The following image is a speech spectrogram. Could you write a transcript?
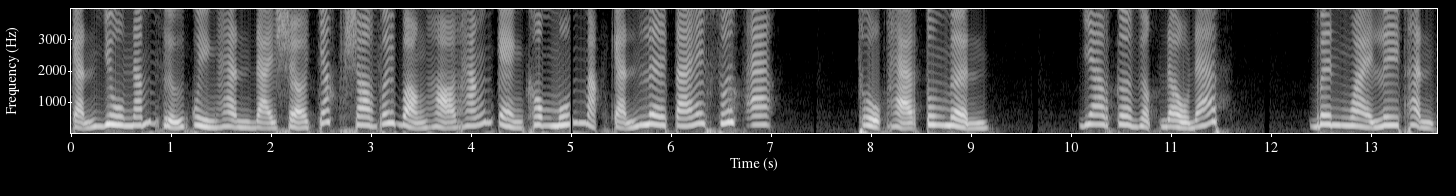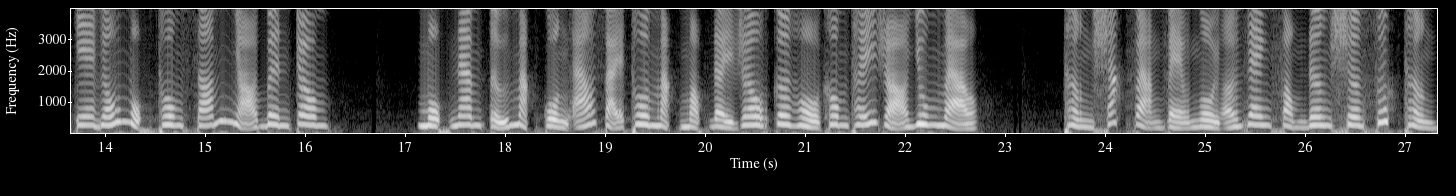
cảnh du nắm giữ quyền hành đại sở chắc so với bọn họ, hắn càng không muốn mặt cảnh lê tái suốt A. Thuộc hạ tuân mệnh. Giao cơ gật đầu đáp. Bên ngoài ly thành che giấu một thôn xóm nhỏ bên trong. Một nam tử mặc quần áo vải thô mặt mọc đầy râu, cơ hồ không thấy rõ dung mạo. Thần sắc vạn vẹo ngồi ở gian phòng đơn sơ xuất thần.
